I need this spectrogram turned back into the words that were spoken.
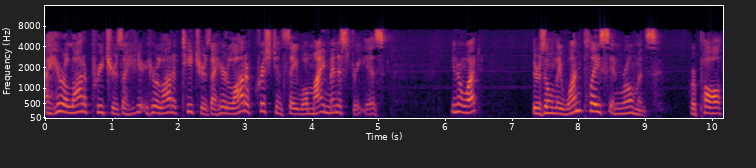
I hear a lot of preachers, I hear, hear, a lot of teachers, I hear a lot of Christians say, well, my ministry is. You know what? There's only one place in Romans where Paul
